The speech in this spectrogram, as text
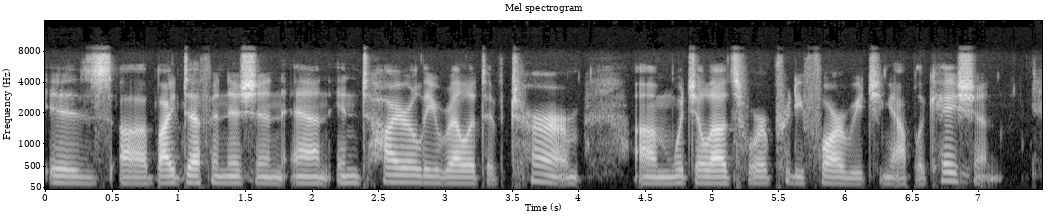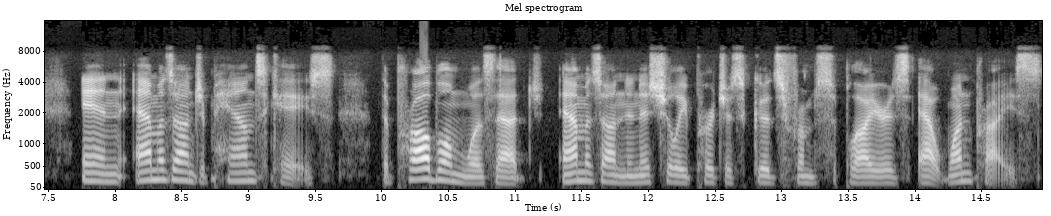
is uh, by definition an entirely relative term, um, which allows for a pretty far reaching application. In Amazon Japan's case, the problem was that Amazon initially purchased goods from suppliers at one price,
